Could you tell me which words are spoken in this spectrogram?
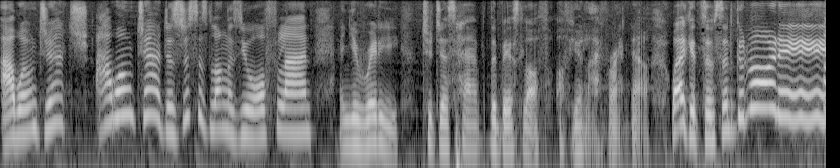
I won't judge. I won't judge. It's just as long as you're offline and you're ready to just have the best laugh of your life right now. Whackhead Simpson, good morning.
